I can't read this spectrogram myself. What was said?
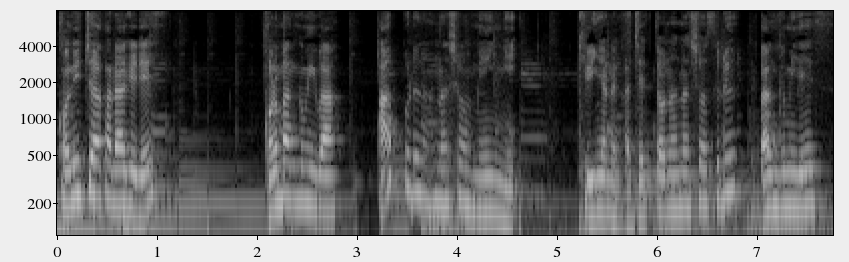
こんにちは、からあげです。この番組は、アップルの話をメインに、気になるガジェットの話をする番組です。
